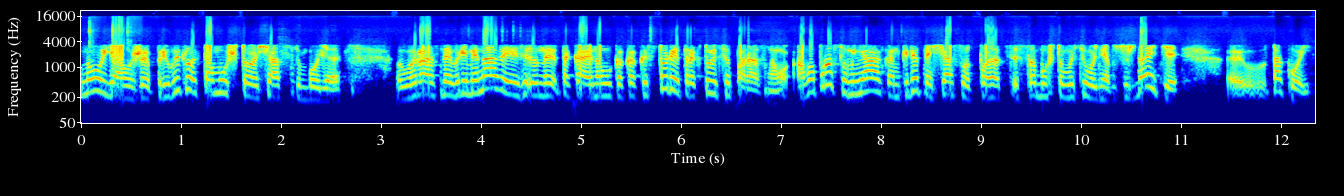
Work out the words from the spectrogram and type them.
Ну, я уже привыкла к тому, что сейчас, тем более, в разные времена э, такая наука, как история, трактуется по-разному. А вопрос у меня конкретно сейчас вот по тому, что вы сегодня обсуждаете, э, такой.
